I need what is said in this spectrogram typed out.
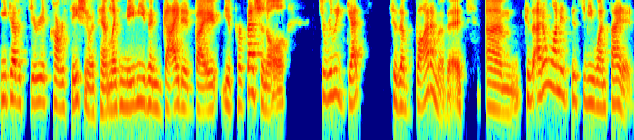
need to have a serious conversation with him like maybe even guided by a professional to really get to the bottom of it. Um because i don't want it, this to be one-sided.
